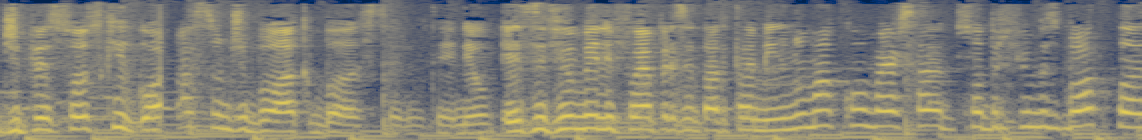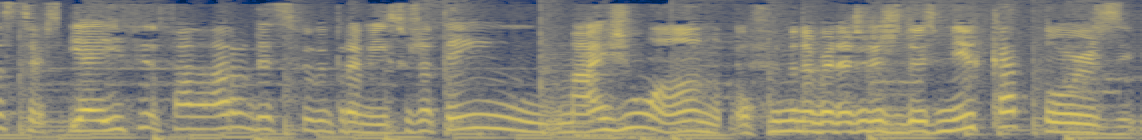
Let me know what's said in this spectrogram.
de pessoas que gostam de blockbuster, entendeu? Esse filme, ele foi apresentado pra mim numa conversa sobre filmes blockbusters. E aí falaram desse filme pra mim. Isso já tem mais de um ano. O filme, na verdade, ele é de 2014.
